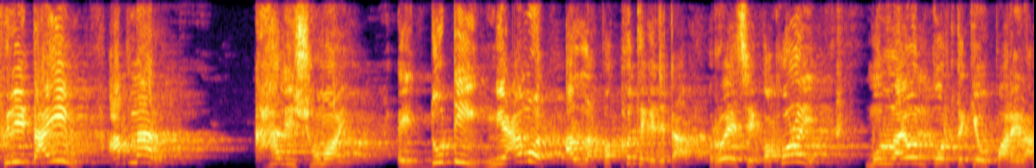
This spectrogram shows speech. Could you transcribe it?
ফ্রি টাইম আপনার খালি সময়। এই দুটি নিয়ামত আল্লাহর পক্ষ থেকে যেটা রয়েছে কখনোই মূল্যায়ন করতে কেউ পারে না।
